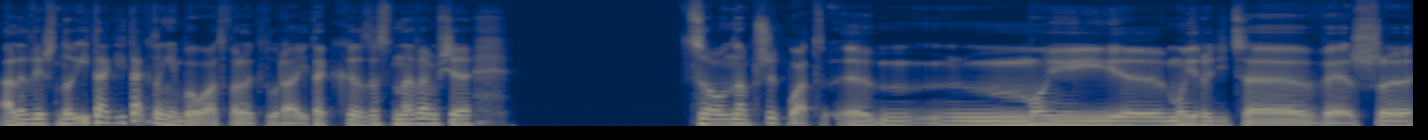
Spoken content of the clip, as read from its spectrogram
Ale wiesz, no i tak, i tak to nie była łatwa lektura i tak zastanawiam się, co na przykład moi, e, moi rodzice, wiesz, e,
